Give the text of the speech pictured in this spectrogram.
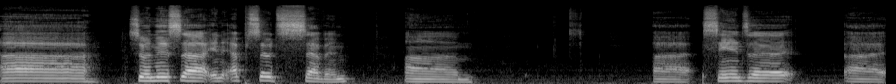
Uh, so in this, uh, in episode seven, um, uh, Sansa uh,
